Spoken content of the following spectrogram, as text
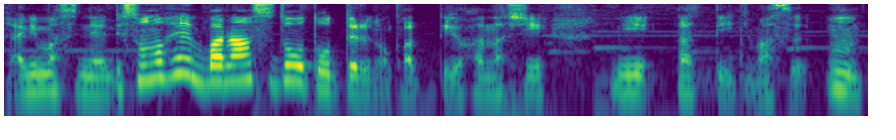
ありますね。でその辺バランスどうとってるのかっていう話になっていきます。うん。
